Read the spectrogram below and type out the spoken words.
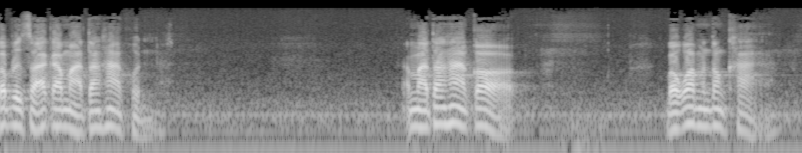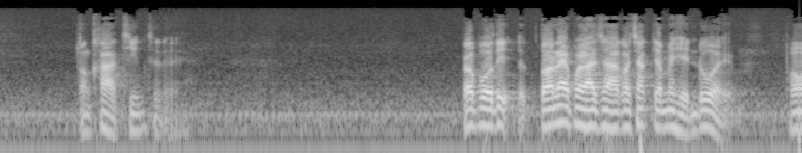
ก็ปรึกษากามาตั้งห้าคนอามาตั้งห้าก็บอกว่ามันต้องฆ่า ต้องฆ่าทิ้งเลยพระโพธิตอนแรกพระราชาก็ชักจะไม่เห็นด้วย เพราะ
